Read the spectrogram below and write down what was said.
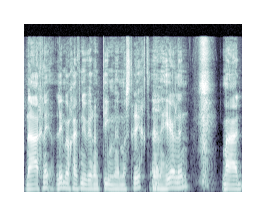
nou, Limburg heeft nu weer een team in Maastricht en Heerlen. Maar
